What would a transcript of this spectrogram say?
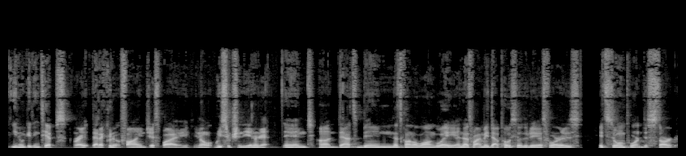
you know, getting tips right that I couldn't find just by you know researching the internet, and uh, that's been that's gone a long way, and that's why I made that post the other day. As far as it's so important to start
